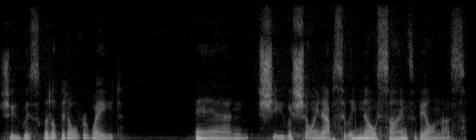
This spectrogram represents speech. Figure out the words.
She was a little bit overweight, and she was showing absolutely no signs of illness.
